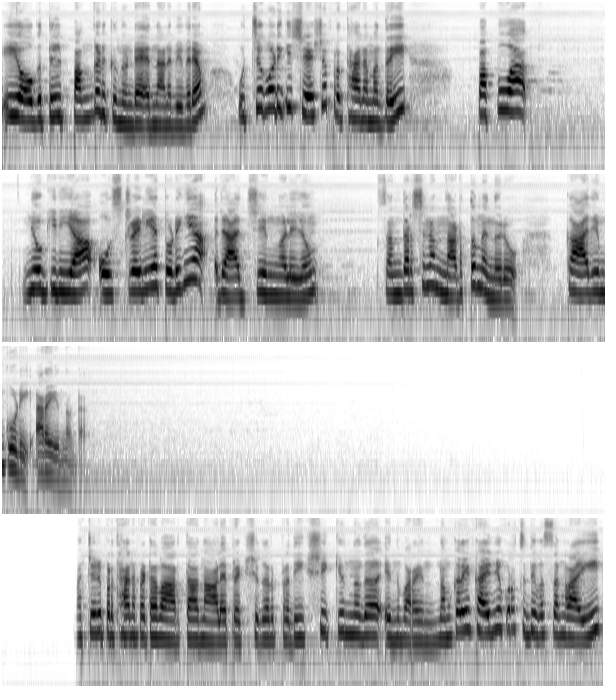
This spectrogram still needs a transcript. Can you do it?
ഈ യോഗത്തിൽ പങ്കെടുക്കുന്നുണ്ട് എന്നാണ് വിവരം. ഉച്ചകോടിക്ക് ശേഷം പ്രധാനമന്ത്രി പപ്പുവ ന്യൂഗിനിയ ഓസ്ട്രേലിയ തുടങ്ങിയ രാജ്യങ്ങളിലും സന്ദർശനം നടത്തുമെന്നൊരു കാര്യം കൂടി അറിയുന്നുണ്ട്. മറ്റൊരു പ്രധാനപ്പെട്ട വാർത്ത നാളെ പ്രേക്ഷകർ പ്രതീക്ഷിക്കുന്നത് എന്ന് പറയുന്നത്. നമുക്കറിയാം കഴിഞ്ഞ കുറച്ച് ദിവസങ്ങളായി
